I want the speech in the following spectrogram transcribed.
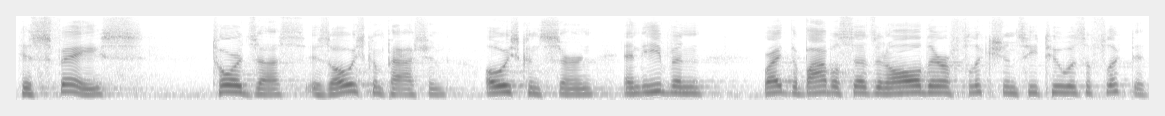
His face towards us is always compassion, always concern, and even, right, the Bible says, in all their afflictions, he too was afflicted.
